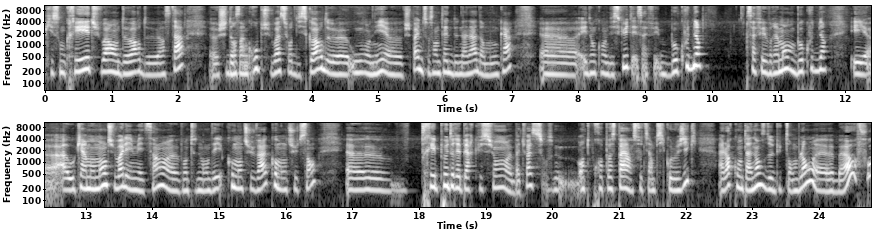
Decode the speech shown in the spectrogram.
qui sont créés, tu vois, en dehors de Insta. Euh, je suis dans un groupe, tu vois, sur Discord où on est, je sais pas, une soixantaine de nanas dans mon cas. et donc on discute et ça fait beaucoup de bien ça fait vraiment beaucoup de bien. Et à aucun moment, tu vois, les médecins vont te demander comment tu vas, comment tu te sens très peu de répercussions. Euh, bah, tu vois, on te propose pas un soutien psychologique, alors qu'on t'annonce de but en blanc, euh, bah, oh,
